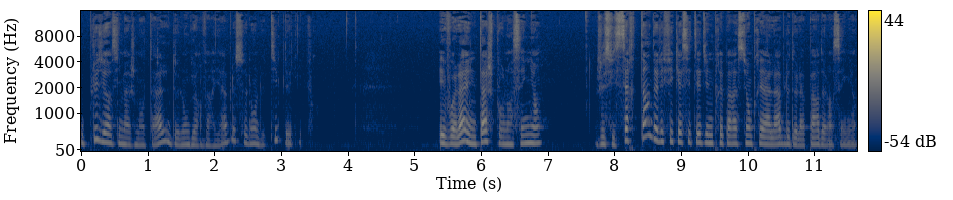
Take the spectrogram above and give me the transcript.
ou plusieurs images mentales de longueur variable selon le type de livre. Et voilà une tâche pour l'enseignant. Je suis certain de l'efficacité d'une préparation préalable de la part de l'enseignant.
